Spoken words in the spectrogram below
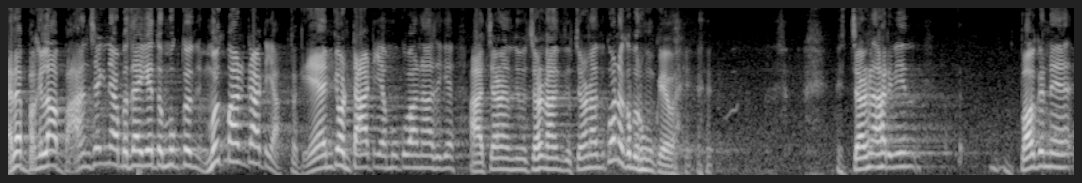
અરે ભગલા ભાન છે કે ને આ બધા કે તો મુક્ત મૂક મારે ટાટિયા. તો કે એમ કહો ટાટિયા મૂકવાના છે કે? આ ચણા ચરણા ચરણા કોને ખબર શું કહેવાય? ચરણારવિંદ પગને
